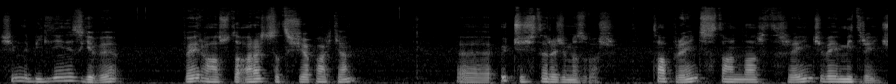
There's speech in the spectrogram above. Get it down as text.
Şimdi bildiğiniz gibi Warehouse'da araç satışı yaparken 3 çeşit aracımız var. Top range, standard range ve mid range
